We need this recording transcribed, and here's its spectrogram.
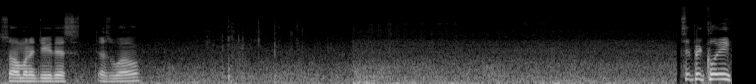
so I'm gonna do this as well. Typically,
